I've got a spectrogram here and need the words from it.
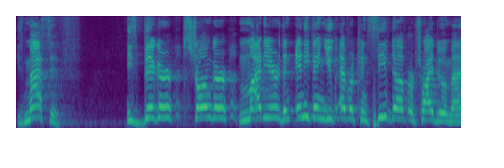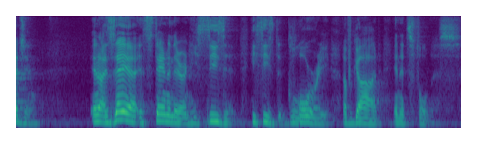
He's massive. He's bigger, stronger, mightier than anything you've ever conceived of or tried to imagine. And Isaiah is standing there and he sees it. He sees the glory of God in its fullness.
